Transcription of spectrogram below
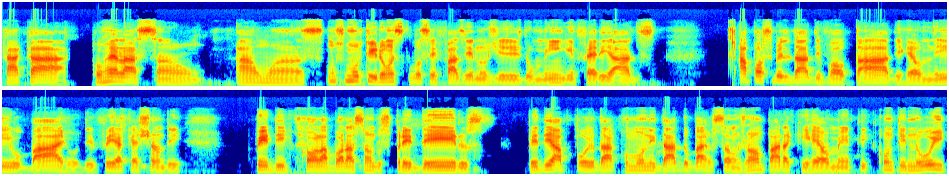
Kaká, com relação a umas, uns mutirões que você fazia nos dias de domingo, em feriados, a possibilidade de voltar, de reunir o bairro, de ver a questão de pedir colaboração dos predeiros, pedir apoio da comunidade do bairro São João para que realmente continue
